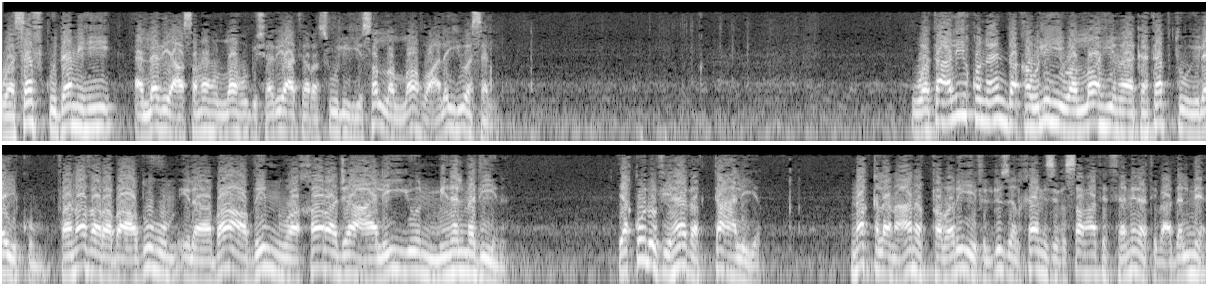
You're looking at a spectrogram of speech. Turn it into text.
وسفك دمه الذي عصمه الله بشريعة رسوله صلى الله عليه وسلم. وتعليق عند قوله والله ما كتبت إليكم فنظر بعضهم إلى بعض وخرج علي من المدينة. يقول في هذا التعليق نقلا عن الطبري في الجزء الخامس في الصفحة الثامنة بعد المئة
